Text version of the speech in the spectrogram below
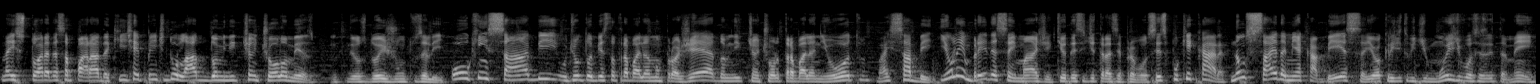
na história dessa parada aqui, de repente do lado Dominic Chancholo mesmo, entendeu? Os dois juntos ali. Ou quem sabe o John Tobias tá trabalhando num projeto, Dominic Chancholo trabalhando em outro, vai saber. E eu lembrei dessa imagem que eu decidi trazer pra vocês porque, cara, não sai da minha cabeça, e eu acredito que de muitos de vocês aí também,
